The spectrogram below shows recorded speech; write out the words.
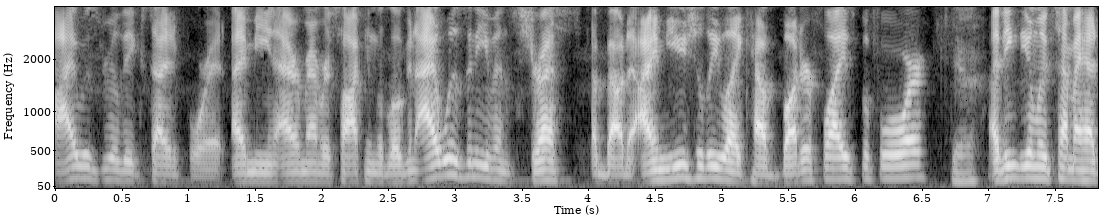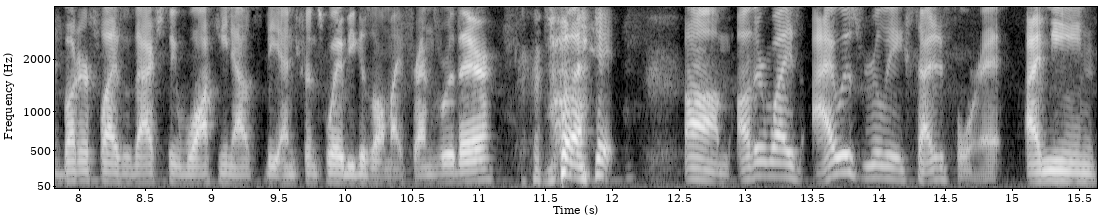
I was really excited for it. I mean, I remember talking with Logan. I wasn't even stressed about it. I'm usually like have butterflies before. Yeah. I think the only time I had butterflies was actually walking out to the entranceway because all my friends were there. but um, otherwise, I was really excited for it. I mean,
